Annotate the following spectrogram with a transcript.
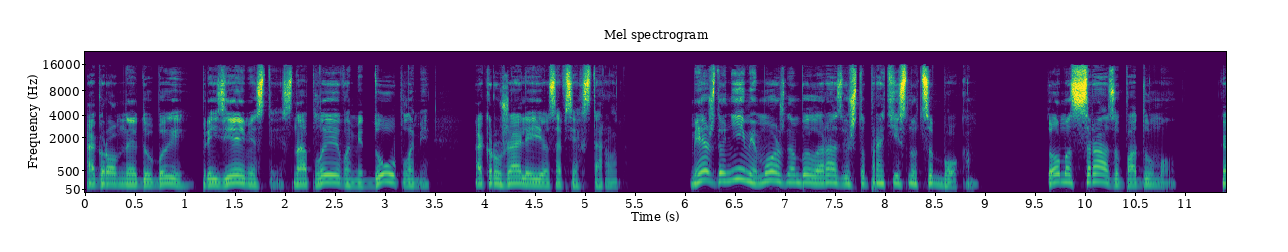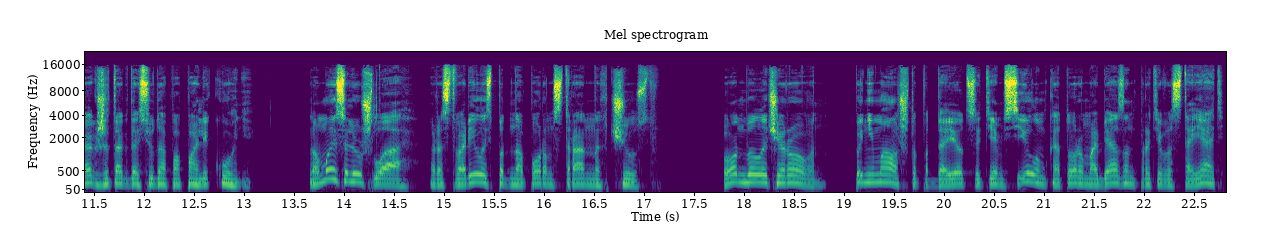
Огромные дубы, приземистые, с наплывами, дуплами, окружали ее со всех сторон. Между ними можно было разве что протиснуться боком. Томас сразу подумал, как же тогда сюда попали кони? Но мысль ушла, растворилась под напором странных чувств. Он был очарован, понимал, что поддается тем силам, которым обязан противостоять,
